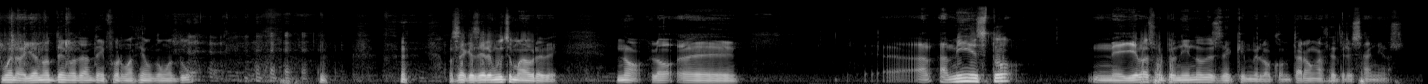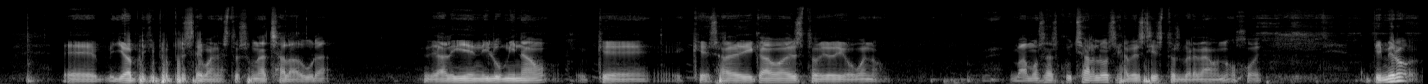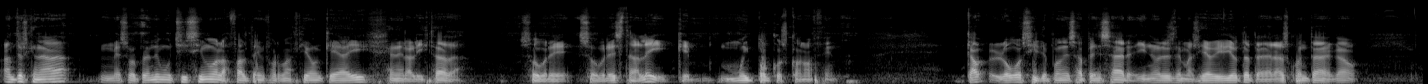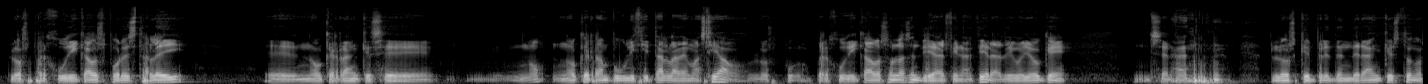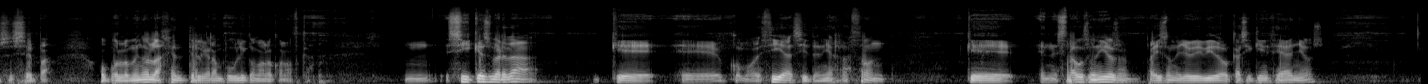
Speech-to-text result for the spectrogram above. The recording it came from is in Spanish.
Bueno, yo no tengo tanta información como tú. o sea que seré mucho más breve. No, lo, eh, a, mí esto me lleva sorprendiendo desde que me lo contaron hace tres años. Eh, yo al principio pensé, bueno, esto es una chaladura de alguien iluminado que, que se ha dedicado a esto. Yo digo, bueno, vamos a escucharlos y a ver si esto es verdad o no. Primero, antes que nada, me sorprende muchísimo la falta de información que hay generalizada sobre, sobre esta ley, que muy pocos conocen. Luego, si te pones a pensar y no eres demasiado idiota, te darás cuenta de que los perjudicados por esta ley eh, no querrán que se no, no querrán publicitarla demasiado. Los perjudicados son las entidades financieras. Digo yo que serán los que pretenderán que esto no se sepa, o por lo menos la gente, el gran público, no lo conozca. Mm, sí que es verdad que, eh, como decías, y tenías razón, que en Estados Unidos, un país donde yo he vivido casi 15 años,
